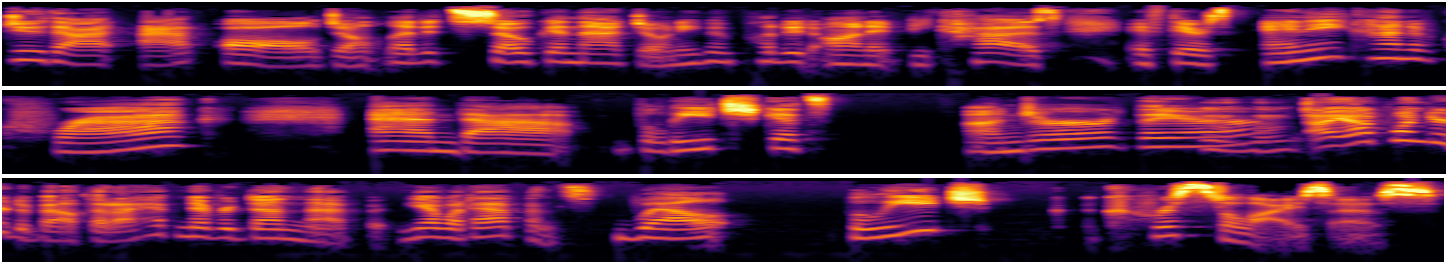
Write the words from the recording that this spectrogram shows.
do that at all. Don't let it soak in that. Don't even put it on it because if there's any kind of crack and that bleach gets under there. Mm-hmm. I have wondered about that. I have never done that, but yeah, what happens? Well, bleach crystallizes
